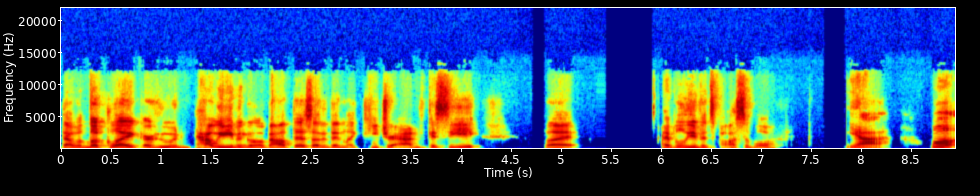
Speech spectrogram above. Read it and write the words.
that would look like or who would how we even go about this other than like teacher advocacy but i believe it's possible. Yeah. Well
